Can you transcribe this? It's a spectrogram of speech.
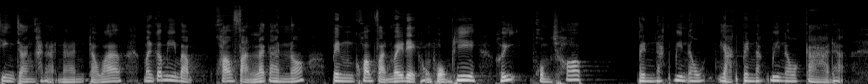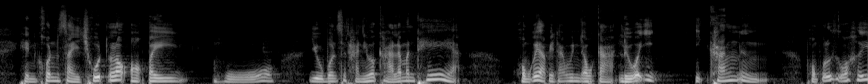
จริงจังขนาดนั้น แต่ว่ามันก็มีแบบความฝันละกันเนาะเป็นความฝันวัยเด็กของผมที่เฮ้ยผมชอบเป็นนักบินอาอยากเป็นนักบินอวกาศอะเห็นคนใส่ชุดแล้วออกไปโหอยู่บนสถานีอวกาศแล้วมันเท่อะผมก็อยากเป็นนักบินอวกาศ หรือว่าอีกอีกครั้งหนึ่ง ผมก็รู้สึกว่าเฮ้ย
